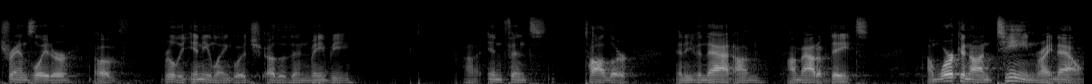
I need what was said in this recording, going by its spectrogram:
translator of really any language other than maybe uh, infant, toddler, and even that I'm, I'm out of date. I'm working on teen right now.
